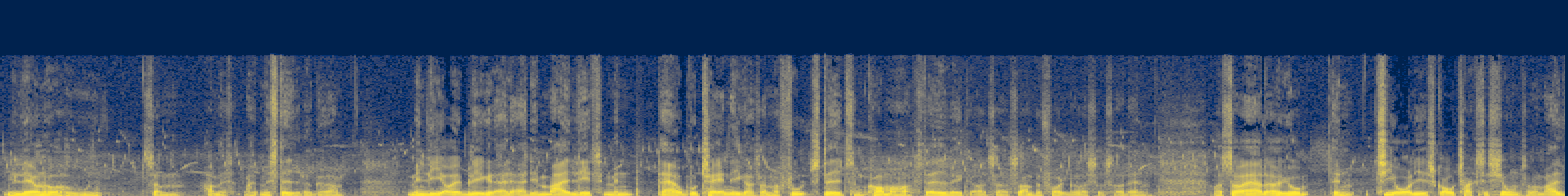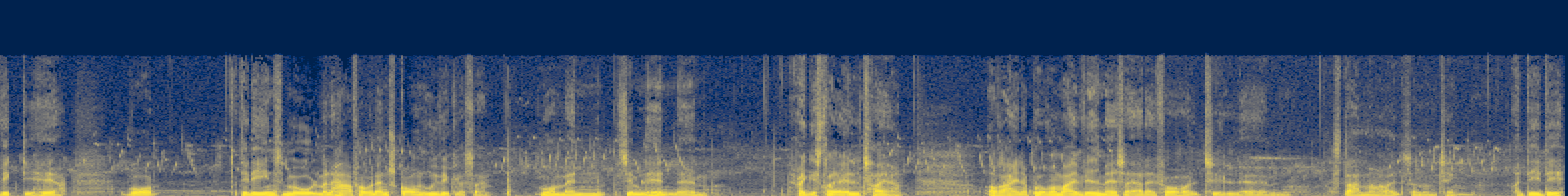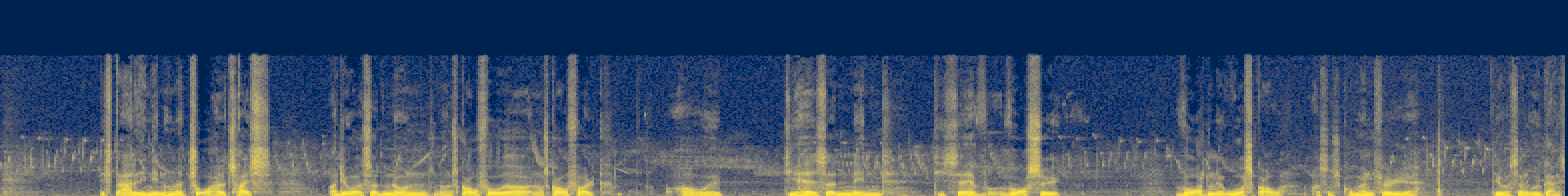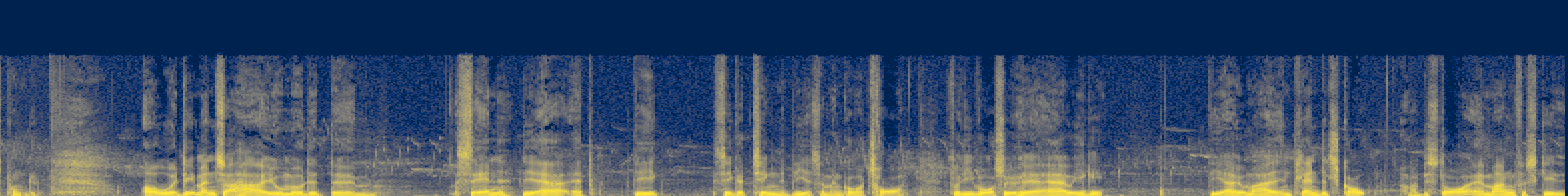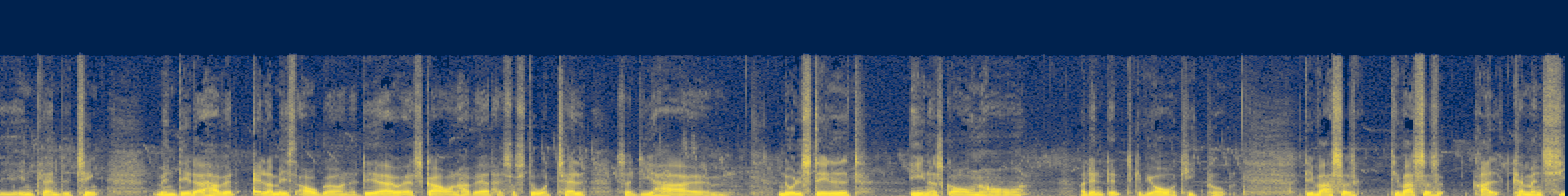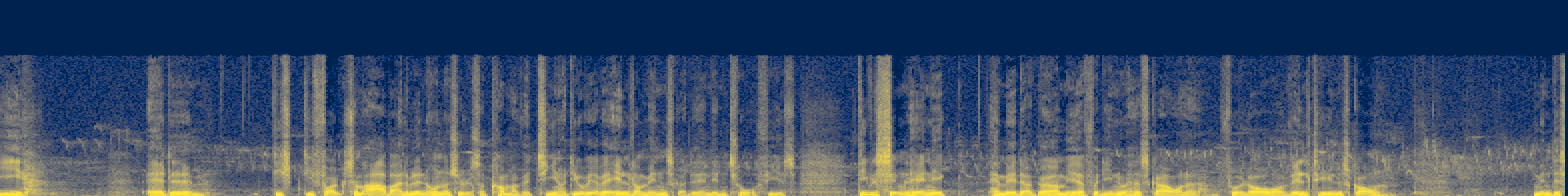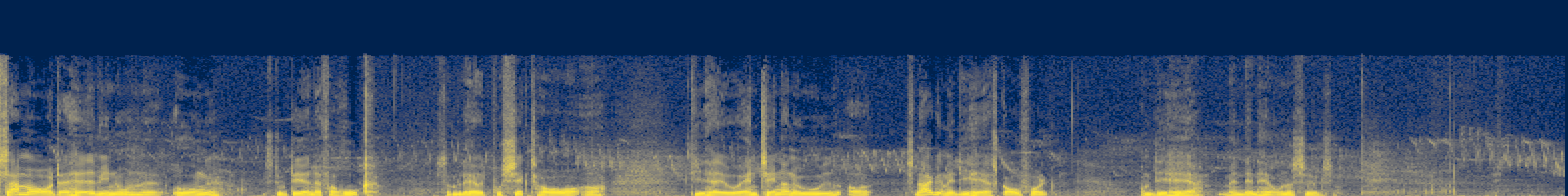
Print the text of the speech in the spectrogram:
vil lave noget herude, som har med, med stedet at gøre. Men lige i øjeblikket er det, er det meget lidt, men der er jo botanikere, som har fuldt stedet, som kommer her stadigvæk, altså svampefolk også og sådan. Og så er der jo den 10-årige skovtaxation, som er meget vigtig her, hvor det er det eneste mål, man har for, hvordan skoven udvikler sig, hvor man simpelthen øh, registrerer alle træer og regner på, hvor meget vedmasse er der i forhold til øh, stammer og alt sådan nogle ting. Og det er det, det startede i 1952, og det var sådan nogle, nogle skovfoder og nogle skovfolk, og øh, de havde sådan en, de sagde, Vorsø, vortende urskov, og så skulle man følge, det var sådan udgangspunktet. Og øh, det man så har jo måttet øh, sande, det er, at det ikke sikkert tingene bliver, som man går og tror. Fordi Vorsø her er jo ikke, det er jo meget en plantet skov, og består af mange forskellige indplantede ting. Men det, der har været allermest afgørende, det er jo, at skarven har været her i så stort tal, så de har øh, nulstillet en af skovene herovre, og den, den skal vi over og kigge på. Det var så, det var så gralt, kan man sige, at øh, de, de folk, som arbejder med den undersøgelse, kommer hver 10 år, de er jo ved at være ældre mennesker, det er 1982. De vil simpelthen ikke have med det at gøre mere, fordi nu havde skarverne fået lov at vælte hele skoven. Men det samme år, der havde vi nogle øh, unge studerende fra RUK, som lavede et projekt herover, og de havde jo antennerne ude og snakkede med de her skovfolk om det her, men den her undersøgelse.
